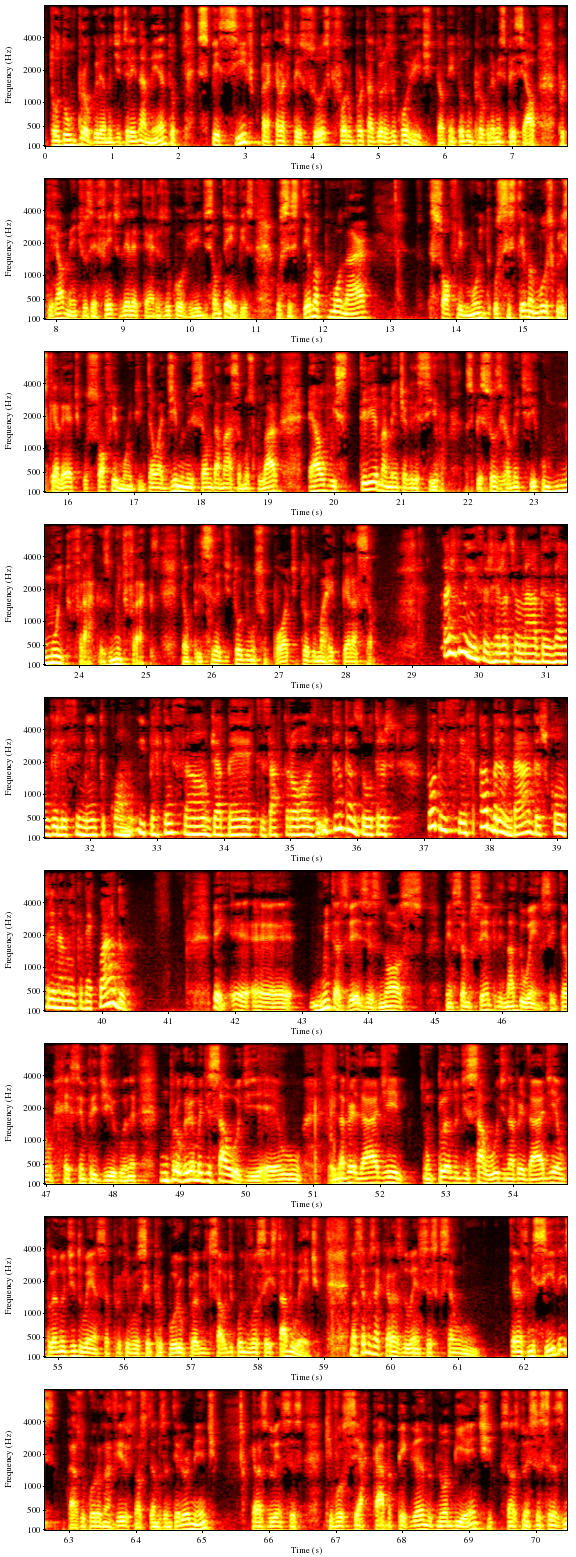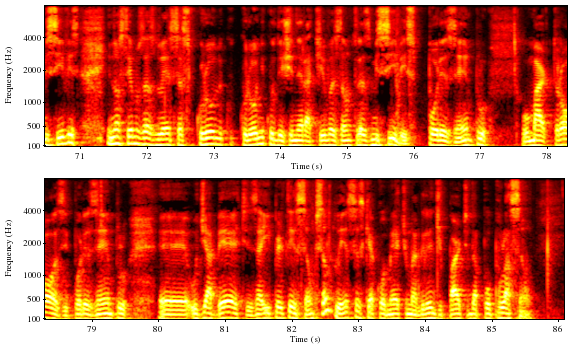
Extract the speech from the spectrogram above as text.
todo um programa de treinamento específico para aquelas pessoas que foram portadoras do Covid. Então tem todo um programa especial, porque realmente os efeitos deletérios do Covid são terríveis. O sistema pulmonar sofre muito, o sistema músculo-esquelético sofre muito. Então, a diminuição da massa muscular é algo extremamente agressivo. As pessoas realmente ficam muito fracas, muito fracas. Então, precisa de todo um suporte, toda uma recuperação. As doenças relacionadas ao envelhecimento, como hipertensão, diabetes, artrose e tantas outras, podem ser abrandadas com um treinamento adequado? Bem, é, é muitas vezes nós pensamos sempre na doença. Então, eu sempre digo, né? Um programa de saúde é, o, é na verdade, um plano de saúde, na verdade, é um plano de doença, porque você procura o plano de saúde quando você está doente. Nós temos aquelas doenças que são transmissíveis, no caso do coronavírus, nós estamos anteriormente, aquelas doenças que você acaba pegando no ambiente, são as doenças transmissíveis, e nós temos as doenças crônico-degenerativas não transmissíveis, por exemplo, uma artrose, por exemplo, é, o diabetes, a hipertensão, que são doenças que acometem uma grande parte da população.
